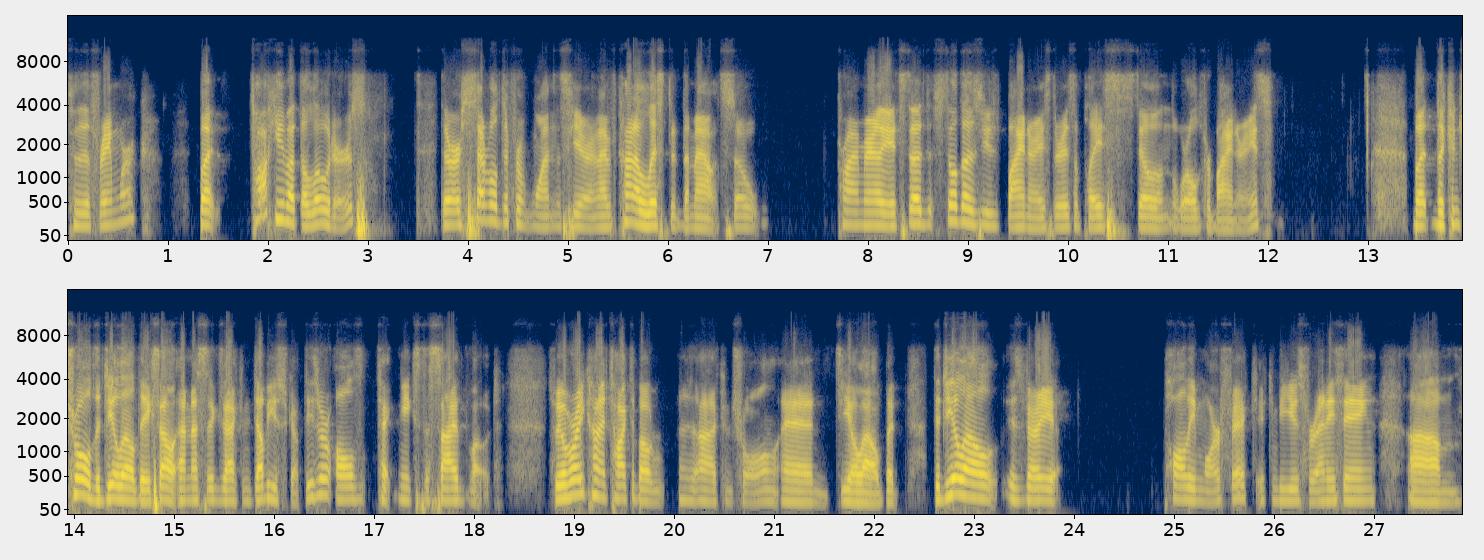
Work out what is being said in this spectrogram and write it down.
to the framework. But talking about the loaders, there are several different ones here and I've kind of listed them out. So primarily it still, still does use binaries. There is a place still in the world for binaries. But the control, the DLL, the XL, MSExec, and WScript, these are all techniques to sideload. So we've already kind of talked about uh, control and DLL, but the DLL is very polymorphic. It can be used for anything. Um,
